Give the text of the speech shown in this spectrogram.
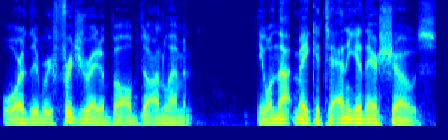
or the refrigerator bulb, Don Lemon. It will not make it to any of their shows.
